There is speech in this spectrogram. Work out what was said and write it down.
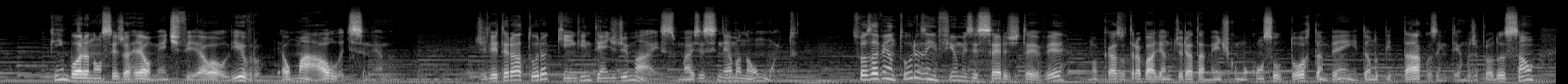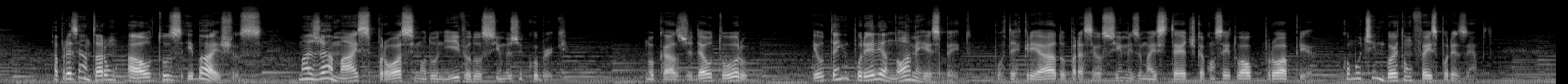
que embora não seja realmente fiel ao livro, é uma aula de cinema. De literatura, King entende demais, mas de cinema não muito. Suas aventuras em filmes e séries de TV, no caso trabalhando diretamente como consultor também e dando pitacos em termos de produção, apresentaram altos e baixos, mas jamais próximo do nível dos filmes de Kubrick. No caso de Del Toro, eu tenho por ele enorme respeito, por ter criado para seus filmes uma estética conceitual própria, como Tim Burton fez, por exemplo.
